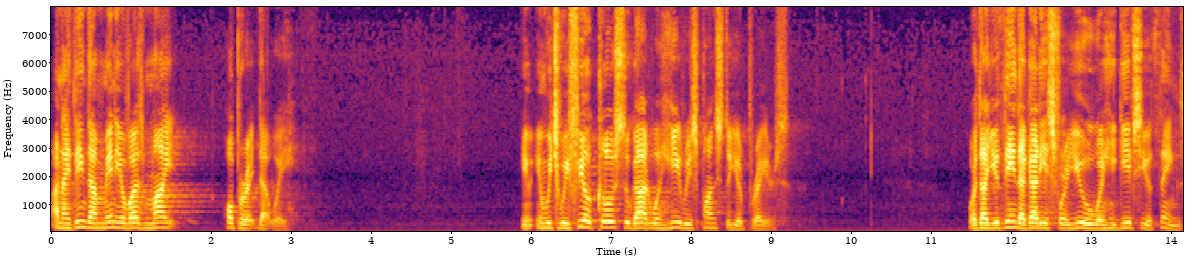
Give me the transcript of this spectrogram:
And I think that many of us might operate that way. In, in, which we feel close to God when He responds to your prayers. Or that you think that God is for you when He gives you things.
